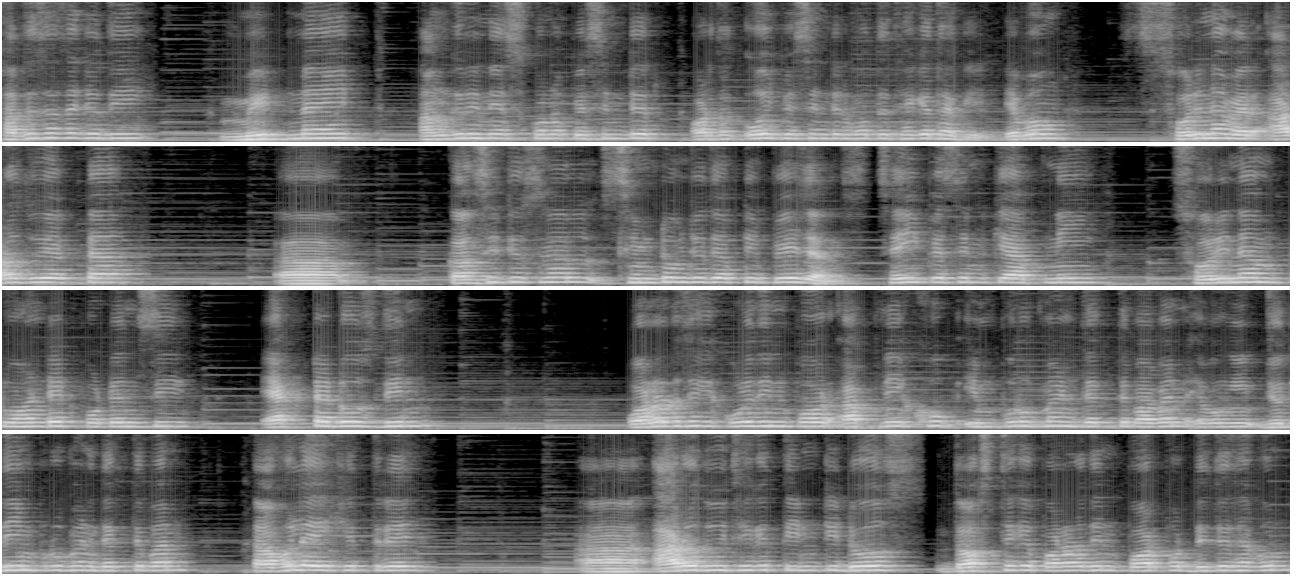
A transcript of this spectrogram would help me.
সাথে সাথে যদি মিড নাইট হাঙ্গ্রিনেস কোনো পেশেন্টের অর্থাৎ ওই পেশেন্টের মধ্যে থেকে থাকে এবং সরিনামের আরও দু একটা কনস্টিটিউশনাল সিমটম যদি আপনি পেয়ে যান, সেই পেশেন্টকে আপনি সরিনাম টু হান্ড্রেড পোটেন্সি একটা ডোজ দিন, পনেরো থেকে কুড়ি দিন পর আপনি খুব ইম্প্রুভমেন্ট দেখতে পাবেন এবং যদি ইম্প্রুভমেন্ট দেখতে পান, তাহলে এই ক্ষেত্রে আরও দুই থেকে তিনটি ডোজ দশ থেকে পনেরো দিন পর পর দিতে থাকুন,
